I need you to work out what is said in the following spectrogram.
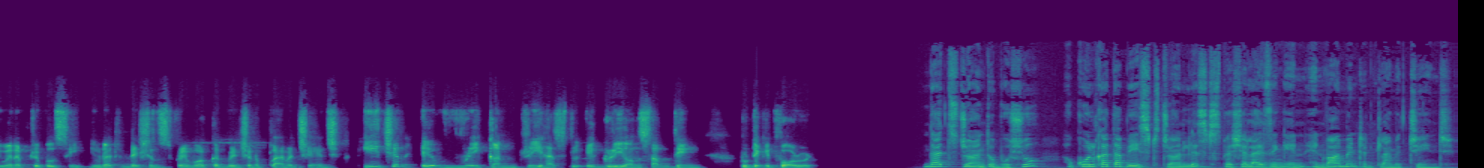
UNFCCC, United Nations Framework Convention of Climate Change. Each and every country has to agree on something to take it forward. That's Joyanto Boshu, a Kolkata based journalist specializing in environment and climate change.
